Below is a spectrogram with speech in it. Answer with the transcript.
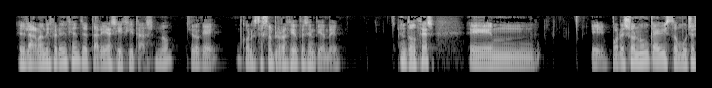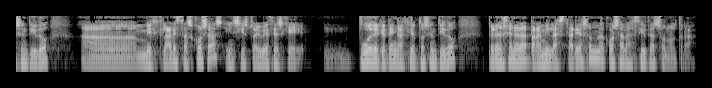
Es la gran diferencia entre tareas y citas, ¿no? Creo que con este ejemplo reciente se entiende. Entonces, em, eh, por eso nunca he visto mucho sentido a mezclar estas cosas. Insisto, hay veces que puede que tenga cierto sentido, pero en general para mí las tareas son una cosa, las citas son otra.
